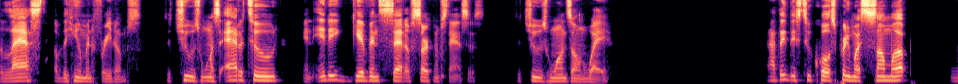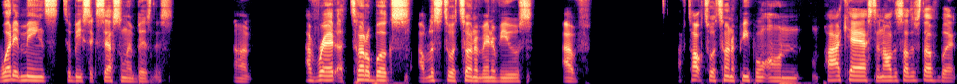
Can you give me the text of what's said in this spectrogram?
the last of the human freedoms, to choose one's attitude in any given set of circumstances, to choose one's own way. I think these two quotes pretty much sum up what it means to be successful in business. Um, I've read a ton of books. I've listened to a ton of interviews. I've I've talked to a ton of people on, on podcasts and all this other stuff, but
